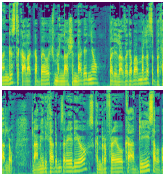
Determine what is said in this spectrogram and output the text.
መንግስት ቃል አቀባዮች ምላሽ እንዳገኘው በሌላ ዘገባ እመለስበታለሁ። ለአሜሪካ ድምጽ ሬዲዮ እስክንድር ፍሬው ከአዲስ አበባ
